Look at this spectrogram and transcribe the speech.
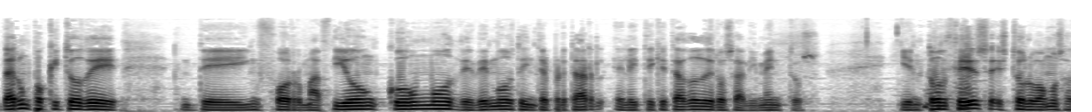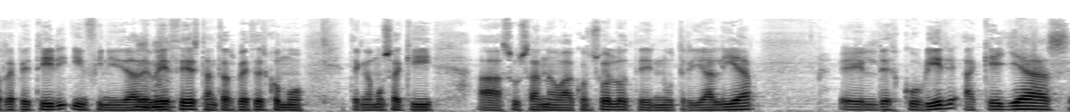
dar un poquito de, información cómo debemos de interpretar el etiquetado de los alimentos. Y entonces esto lo vamos a repetir infinidad de veces, tantas veces como tengamos aquí a Susana o a Consuelo de Nutrialia el descubrir aquellas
